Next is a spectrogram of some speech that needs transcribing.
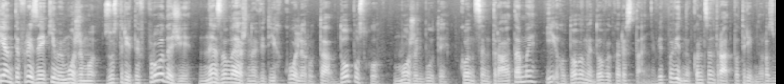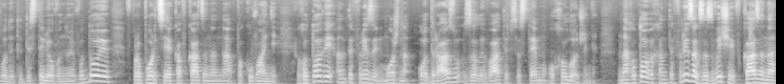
Ті антифризи, які ми можемо зустріти в продажі, незалежно від їх кольору та допуску, можуть бути концентратами і готовими до використання. Відповідно, концентрат потрібно розводити дистильованою водою в пропорції, яка вказана на пакуванні. Готові антифризи можна одразу заливати в систему охолодження. На готових антифризах зазвичай вказана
